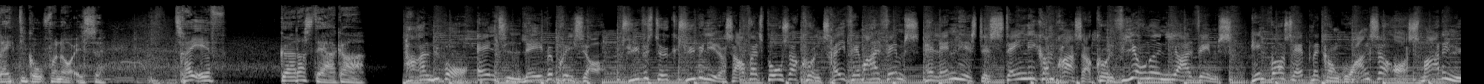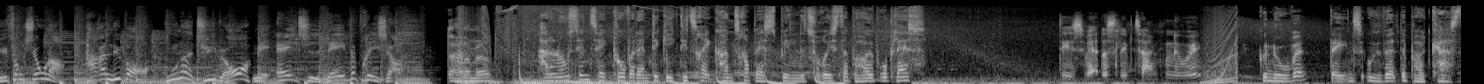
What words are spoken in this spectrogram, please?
Rigtig god fornøjelse. 3F gør dig stærkere. Harald Nyborg. Altid lave priser. 20 styk, 20 liters affaldsposer kun 3,95. Halvanden heste Stanley kompresser kun 499. Hent vores app med konkurrencer og smarte nye funktioner. Harald Nyborg. 120 år med altid lave priser. Der er der med. Har du nogensinde tænkt på, hvordan det gik de tre kontrabasspillende turister på Højbroplads? Det er svært at slippe tanken nu, ikke? Gunova, dagens udvalgte podcast.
